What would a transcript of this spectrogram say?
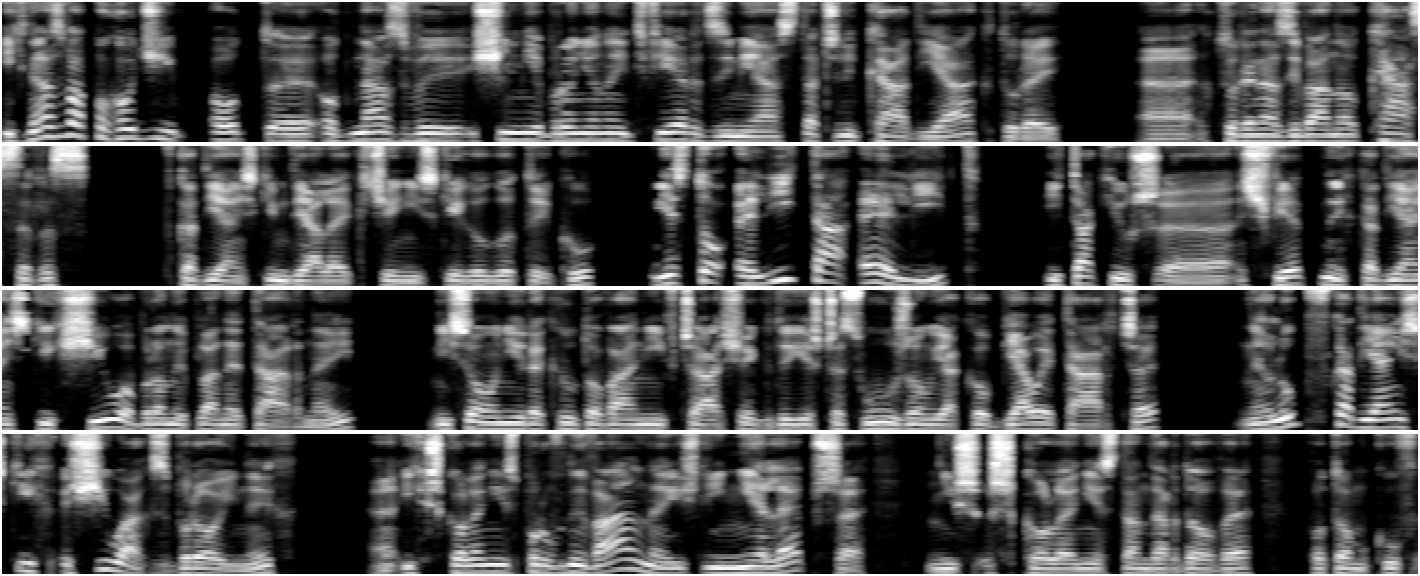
Ich nazwa pochodzi od, e, od nazwy silnie bronionej twierdzy miasta, czyli Kadia, której, e, które nazywano Kasrs w kadiańskim dialekcie niskiego gotyku. Jest to elita elit i tak już e, świetnych kadiańskich sił obrony planetarnej, i są oni rekrutowani w czasie, gdy jeszcze służą jako białe tarcze lub w kadiańskich siłach zbrojnych. E, ich szkolenie jest porównywalne, jeśli nie lepsze niż szkolenie standardowe potomków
